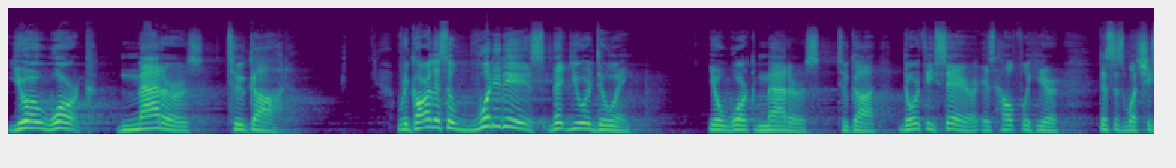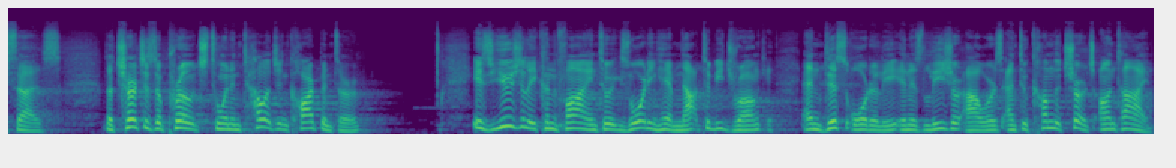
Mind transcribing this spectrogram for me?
Your work matters to God. Regardless of what it is that you are doing, your work matters to God. Dorothy Sayers is helpful here. This is what she says. The church's approach to an intelligent carpenter is usually confined to exhorting him not to be drunk and disorderly in his leisure hours and to come to church on time.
